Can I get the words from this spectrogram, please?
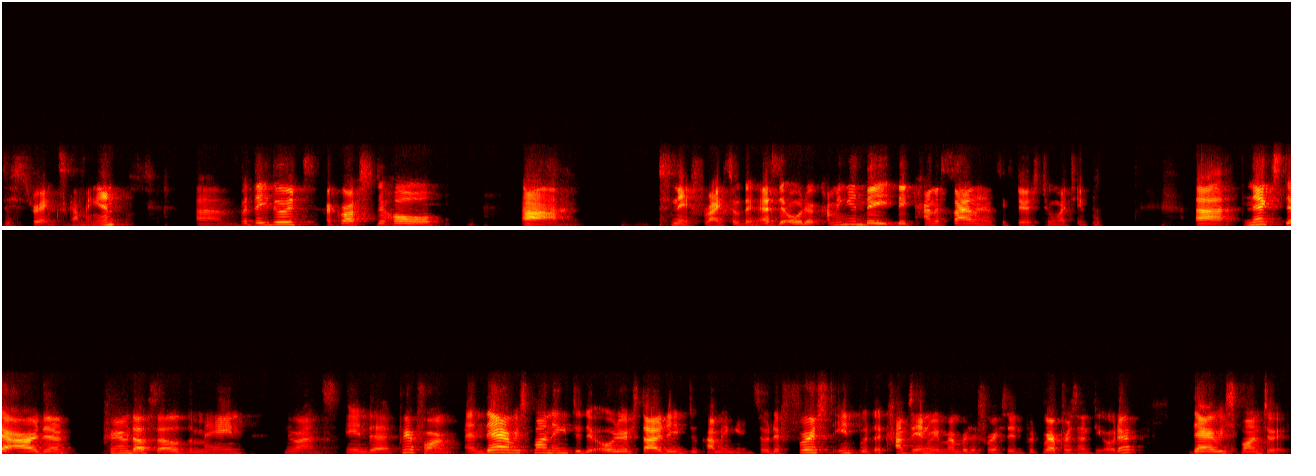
the strength coming in. Um, but they do it across the whole uh, sniff, right? So the, as the odor coming in, they they kind of silence if there's too much input. Uh, next, there are the pyramidal cells, the main neurons in the piriform, and they're responding to the odor starting to coming in. So the first input that comes in, remember the first input represents the odor, they respond to it.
